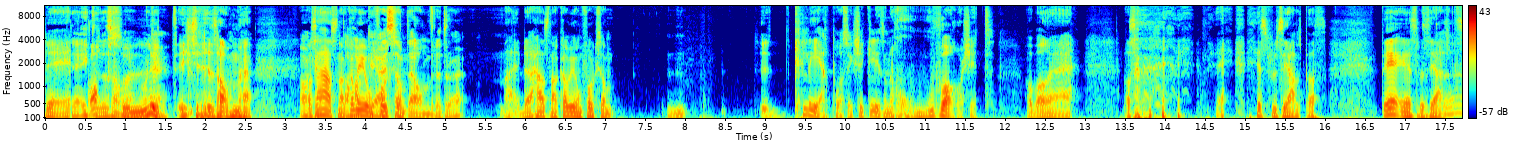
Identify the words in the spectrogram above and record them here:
Det er, Det er ikke det okay. absolutt ikke det samme. Okay. Altså, her snakker da vi om har ikke folk jeg som- sett det andre, tror jeg. Nei, det, her snakker vi om folk som mm, kler på seg skikkelig sånne hover og shit. Og bare Altså, det er spesielt, altså. Det er spesielt.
